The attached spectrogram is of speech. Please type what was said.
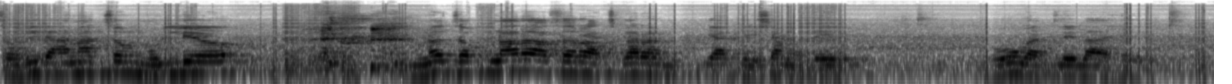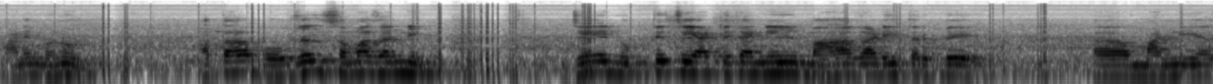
संविधानाचं मूल्य न जपणारं असं राजकारण या देशामध्ये होऊ घातलेलं आहे. आणि म्हणून आता बहुजन समाजांनी जे नुकतेच या ठिकाणी महाआघाडीतर्फे माननीय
